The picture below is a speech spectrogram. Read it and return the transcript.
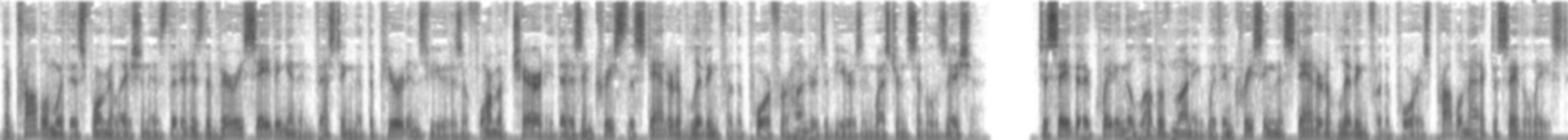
The problem with this formulation is that it is the very saving and investing that the Puritans viewed as a form of charity that has increased the standard of living for the poor for hundreds of years in Western civilization. To say that equating the love of money with increasing the standard of living for the poor is problematic to say the least.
